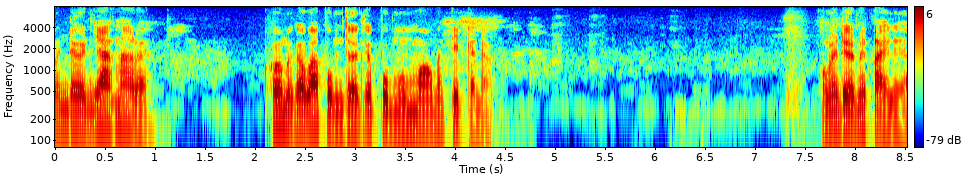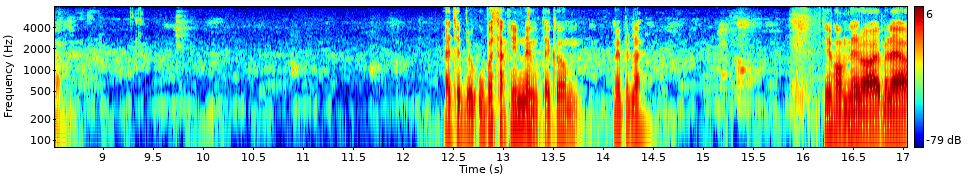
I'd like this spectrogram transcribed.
มันเดินยากมากเลยก็เหมือนกับว่าปุ่มเดินกับปุ่มมุมมองมันติดกันอะผมเลยเดินไม่ไปเลยอะอาจจะเป็นอุปสรรคนิดนึงแต่ก็ไม่เป็นไรนี่ผมได้ร้อยไปแล้ว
